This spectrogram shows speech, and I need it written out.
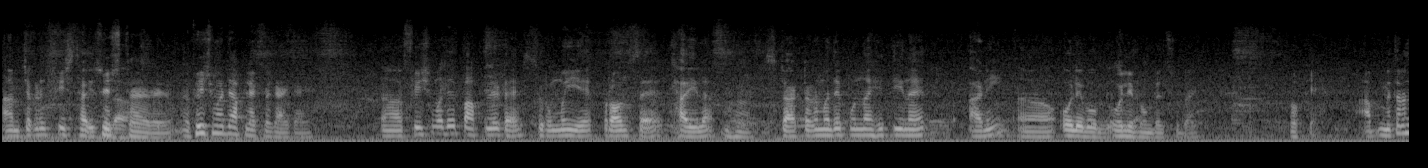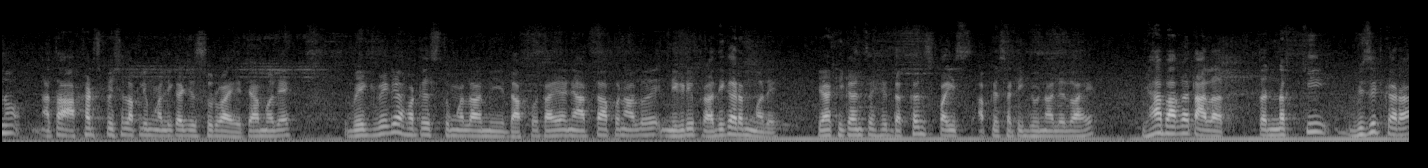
आमच्याकडे फिश थाळी फिश सुद्धा. तयार फिशमध्ये आपल्याकडे काय काय? फिशमध्ये पापलेट आहे सुरमई आहे प्रॉन्स आहे थाळीला. स्टार्टरमध्ये पुन्हा हे तीन आहेत आणि ओले बोंबील ओली बोंबेल सुद्धा आहे ओके. मित्रांनो आता आखाड स्पेशल आपली मालिका जी सुरू आहे त्यामध्ये वेगवेगळे हॉटेल्स तुम्हाला आम्ही दाखवत आहे आणि आता आपण आलो आहे निगडी प्राधिकरणमध्ये. या ठिकाणचं हे दक्कन स्पाईस आपल्यासाठी घेऊन आलेलो आहे. ह्या भागात आलात तर नक्की व्हिजिट करा.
